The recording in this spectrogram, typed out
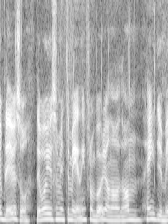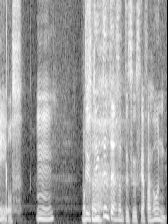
det blev ju så. Det var ju som inte mening från början. Han hängde ju med oss. Mm. Du så- tänkte inte ens att du skulle skaffa hund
